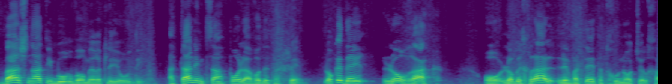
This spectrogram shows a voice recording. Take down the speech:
באה שנת עיבור ואומרת ליהודי, אתה נמצא פה לעבוד את השם, לא כדי, לא רק, או לא בכלל, לבטא את התכונות שלך.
